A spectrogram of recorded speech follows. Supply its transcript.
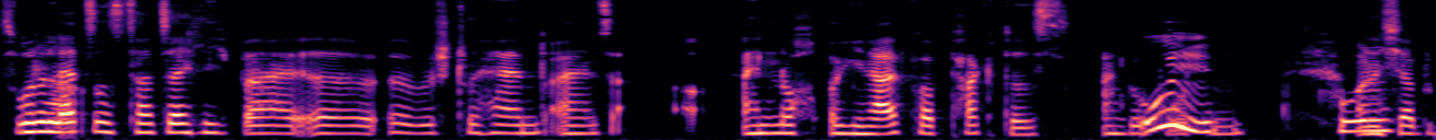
Es wurde Ja. letztens tatsächlich bei äh, Wish to Hand eins, ein noch original verpacktes angeboten. Cool. Und ich habe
